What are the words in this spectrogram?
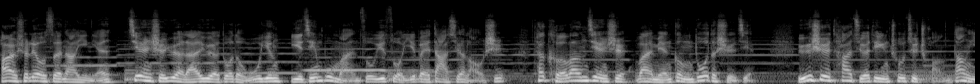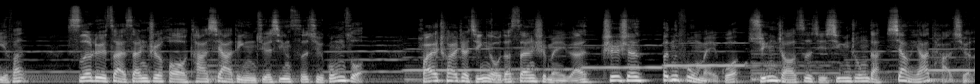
二十六岁那一年，见识越来越多的吴英已经不满足于做一位大学老师，他渴望见识外面更多的世界。于是，他决定出去闯荡一番。思虑再三之后，他下定决心辞去工作，怀揣着仅有的三十美元，只身奔赴美国，寻找自己心中的象牙塔去了。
